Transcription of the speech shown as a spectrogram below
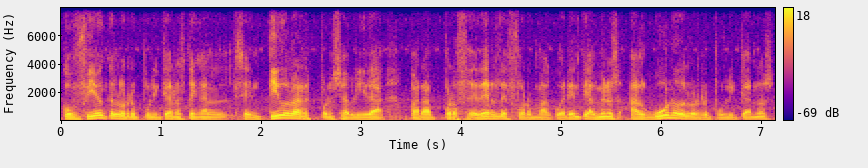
Confío en que los republicanos tengan sentido la responsabilidad para proceder de forma coherente, al menos alguno de los republicanos,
